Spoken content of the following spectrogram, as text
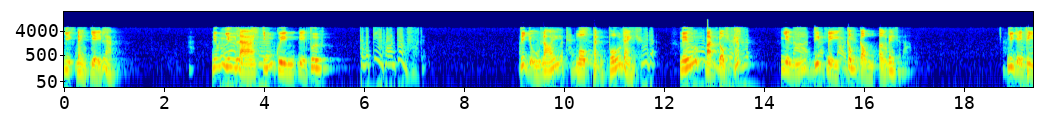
Việc này dễ làm. Nếu như là chính quyền địa phương Ví dụ nói, một thành phố này, nếu bạn trộm cắp những thiết bị công cộng ở đây, như vậy thì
